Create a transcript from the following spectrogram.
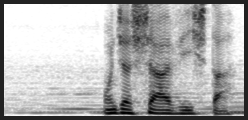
onde a chave está.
